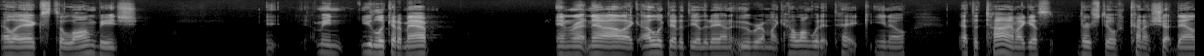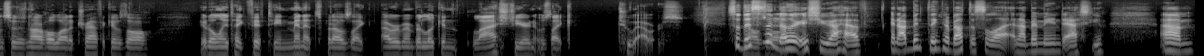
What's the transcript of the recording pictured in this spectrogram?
LAX to Long Beach. It, I mean, you look at a map, and right now, like I looked at it the other day on Uber. I'm like, how long would it take? You know, at the time, I guess they're still kind of shut down, so there's not a whole lot of traffic. It was all, it'd only take 15 minutes. But I was like, I remember looking last year, and it was like two hours. So this is all- another issue I have, and I've been thinking about this a lot, and I've been meaning to ask you. Um,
